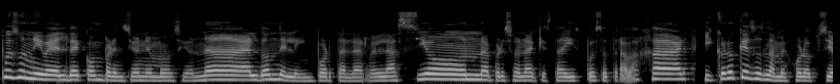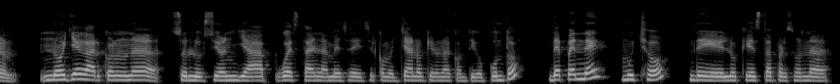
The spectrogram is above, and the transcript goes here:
pues un nivel de comprensión emocional, donde le importa la relación, una persona que está dispuesta a trabajar y creo que esa es la mejor opción. No llegar con una solución ya puesta en la mesa y decir como ya no quiero nada contigo, punto. Depende mucho de lo que esta persona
